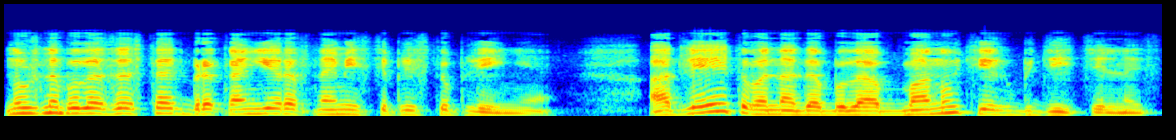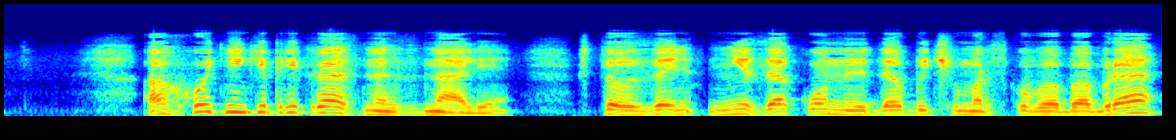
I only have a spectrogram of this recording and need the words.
Нужно было застать браконьеров на месте преступления, а для этого надо было обмануть их бдительность. Охотники прекрасно знали, что за незаконную добычу морского бобра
